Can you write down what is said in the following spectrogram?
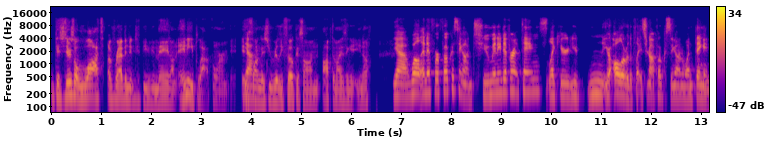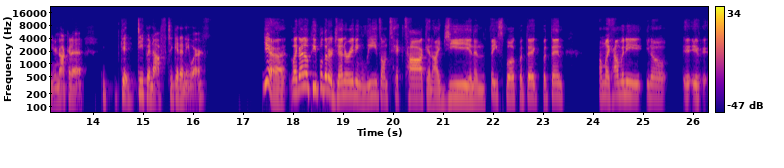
because there's a lot of revenue to be made on any platform as long as you really focus on optimizing it, you know? Yeah. Well, and if we're focusing on too many different things, like you're you're you're all over the place. You're not focusing on one thing and you're not going to get deep enough to get anywhere. Yeah, like I know people that are generating leads on TikTok and IG and then Facebook, but they but then I'm like, how many, you know, if,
